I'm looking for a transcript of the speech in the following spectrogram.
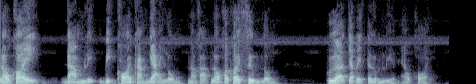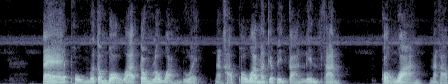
เราค่อย ดัมบิตคอยครั้งใหญ่ลงนะครับ เราค่อยๆซึมลง เพื่อจะไปเติมเหรียญแอลคอยแต่ผมก็ต้องบอกว่าต้องระวังด้วยนะครับ เพราะว่ามันจะเป็นการเล่นสั้นของวานนะครับ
